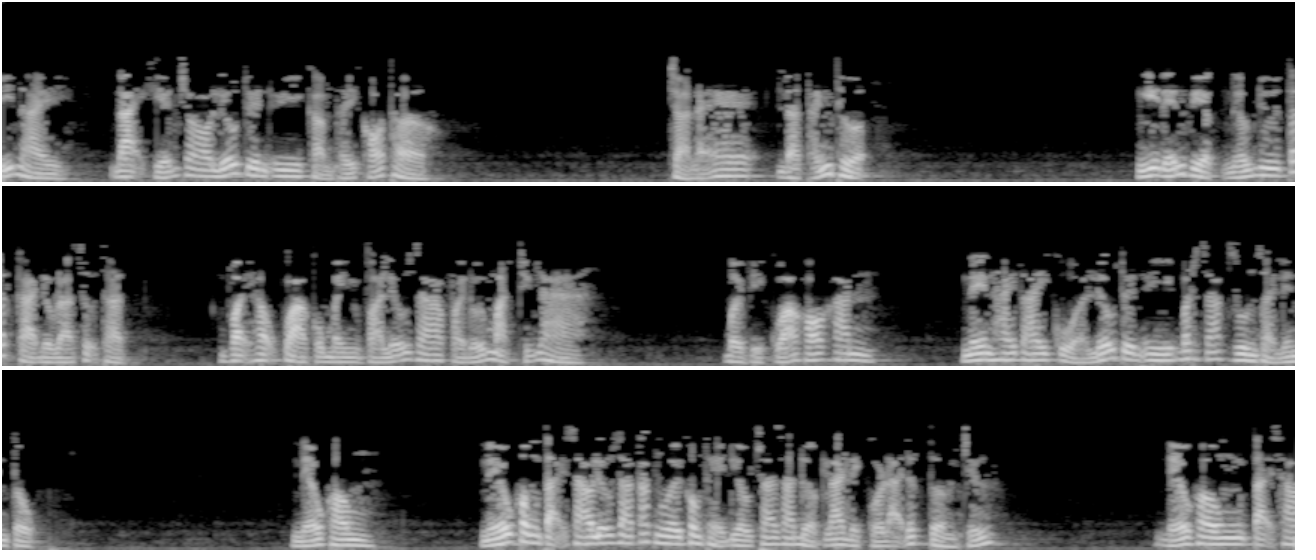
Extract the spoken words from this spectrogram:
ý này lại khiến cho Liễu Tuyên Uy cảm thấy khó thở. Chả lẽ là thánh thượng? Nghĩ đến việc nếu như tất cả đều là sự thật, vậy hậu quả của mình và Liễu Gia phải đối mặt chính là... Bởi vì quá khó khăn, nên hai tay của Liễu Tuyên Y bất giác run rẩy liên tục. Nếu không, nếu không tại sao Liễu Gia các ngươi không thể điều tra ra được lai lịch của Đại Đức Tường chứ? Nếu không tại sao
